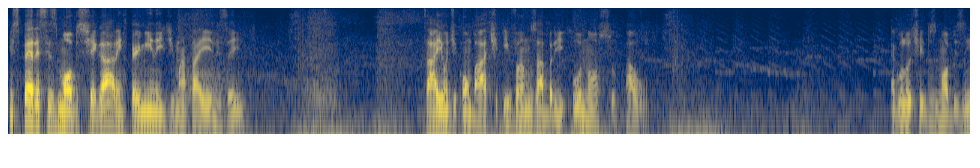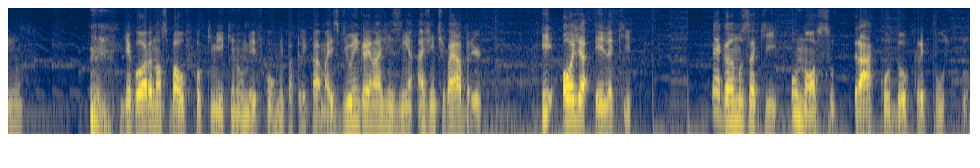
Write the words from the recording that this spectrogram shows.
Espera esses mobs chegarem. Terminem de matar eles aí. Saiam de combate e vamos abrir o nosso baú. Pega o loot aí dos mobzinhos. E agora nosso baú ficou aqui meio que no meio, ficou ruim para clicar, mas viu a engrenagemzinha, a gente vai abrir. E olha ele aqui. Pegamos aqui o nosso Draco do Crepúsculo.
